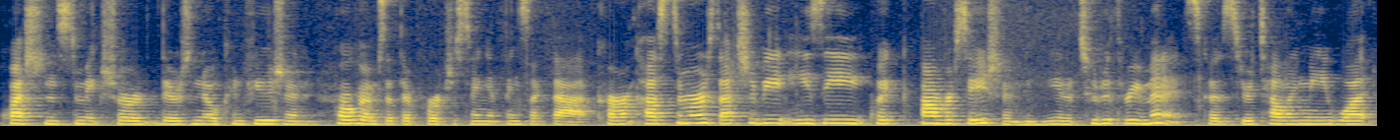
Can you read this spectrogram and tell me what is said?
questions to make sure there's no confusion programs that they're purchasing and things like that current customers that should be an easy quick conversation you know two to three minutes because you're telling me what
